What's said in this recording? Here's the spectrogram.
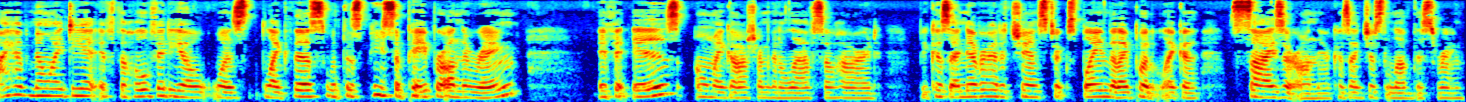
I have no idea if the whole video was like this with this piece of paper on the ring. If it is, oh my gosh, I'm going to laugh so hard because I never had a chance to explain that I put like a sizer on there because I just love this ring.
